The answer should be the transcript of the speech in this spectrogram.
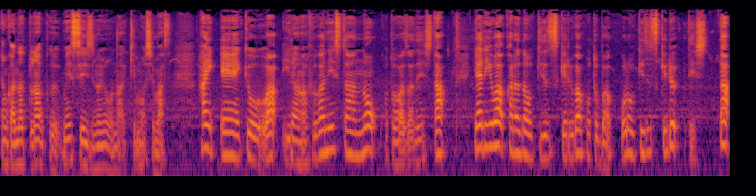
なんかなんとなくメッセージのような気もします。はい、えー、今日はイラン、アフガニスタンのことわざでした。槍は体を傷つけるが言葉は心を傷つけるでした。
